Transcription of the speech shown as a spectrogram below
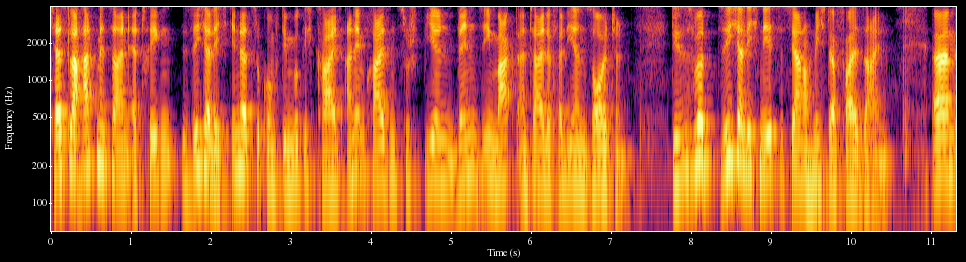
Tesla hat mit seinen Erträgen sicherlich in der Zukunft die Möglichkeit, an den Preisen zu spielen, wenn sie Marktanteile verlieren sollten. Dieses wird sicherlich nächstes Jahr noch nicht der Fall sein. Ähm,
